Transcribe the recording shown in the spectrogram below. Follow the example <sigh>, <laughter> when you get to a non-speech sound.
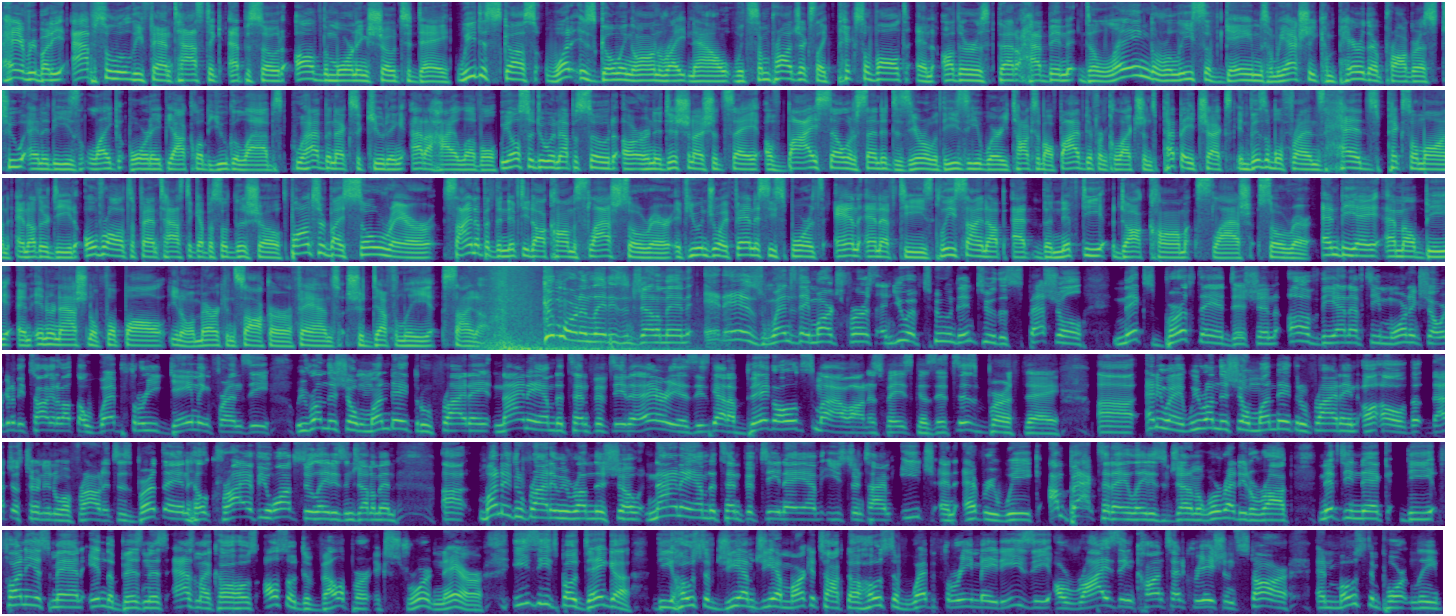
Hey, everybody. Absolutely fantastic episode of the morning show today. We discuss what is going on right now with some projects like Pixel Vault and others that have been delaying the release of games. And we actually compare their progress to entities like Bored Ape Yacht Club, Yuga Labs, who have been executing at a high level. We also do an episode, or an edition, I should say, of Buy, Sell, or Send It to Zero with Easy, where he talks about five different collections Pepe Checks, Invisible Friends, Hedz, Pixelmon, and Otherdeed. Overall, it's a fantastic episode of the show. Sponsored by Sorare. Sign up at thenifty.com slash Sorare. If you enjoy fantasy sports and NFTs, please sign up at thenifty.com slash Sorare. NBA, MLB, and international football, you know, American soccer fans should definitely sign up. Good morning, ladies and gentlemen. It is Wednesday, March 1st, and you have tuned into the special Nick's birthday edition of the NFT Morning Show. We're going to be talking about the Web3 gaming frenzy. We run this show Monday through Friday, 9 a.m. to 10 15. There he is. He's got a big old smile on his face because it's his birthday. Uh, anyway, we run this show Monday through Friday. Uh oh, th- that just turned into a frown. It's his birthday, and he'll cry if he wants to, ladies and gentlemen. Uh, Monday through Friday, we run this show 9 a.m. to 10 15 a.m. Eastern Time each and every week. I'm back today, ladies and gentlemen. We're ready to rock. Nifty Nick, the funniest man in the business, as my co host, also developer extraordinaire. Easy Eats Bodega, the host of GMGM Market Talk, the host of Web3 Made Easy, a rising content creation star, and most importantly,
